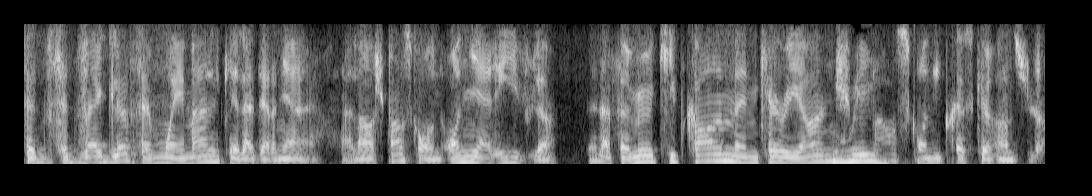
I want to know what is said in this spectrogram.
cette, vague-là fait moins mal que la dernière. Alors, je pense qu'on y arrive, là. La fameuse Keep Calm and Carry On, je pense qu'on est presque rendu là.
